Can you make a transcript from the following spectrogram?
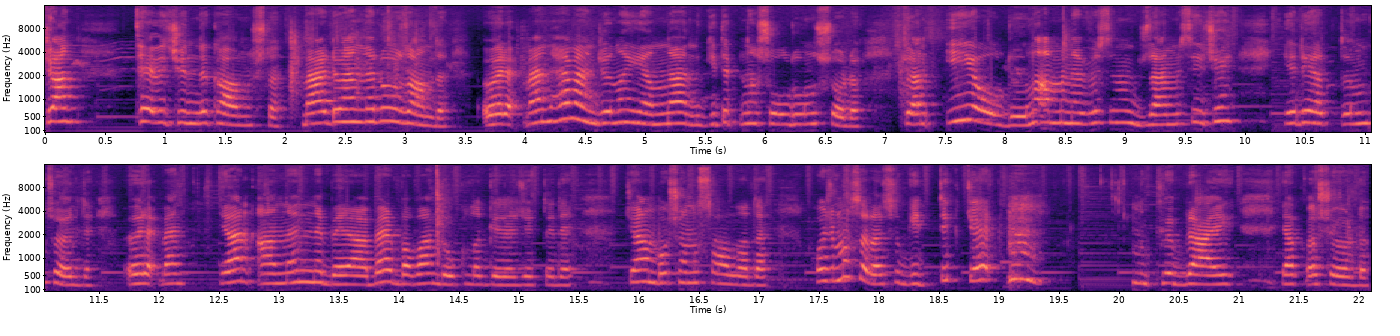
Can ter içinde kalmıştı. Merdivenlere uzandı. Öğretmen hemen Can'ın yanına gidip nasıl olduğunu sordu. Can iyi olduğunu ama nefesinin düzelmesi için yere yattığını söyledi. Öğretmen yarın annenle beraber baban da okula gelecek dedi. Can boşanı salladı. Koşma sırası gittikçe Kübra'ya yaklaşıyordu.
